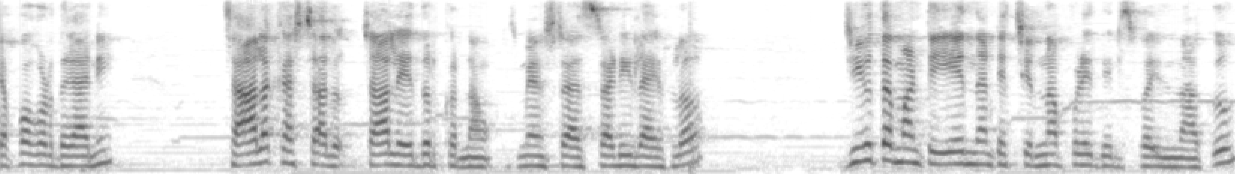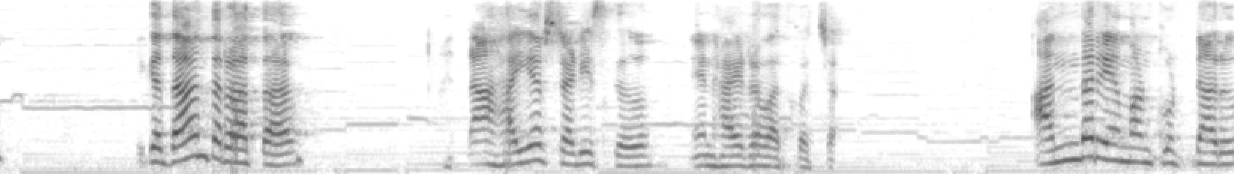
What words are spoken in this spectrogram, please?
చెప్పకూడదు కానీ చాలా కష్టాలు చాలా ఎదుర్కొన్నాం మేము స్టడీ లైఫ్లో జీవితం అంటే ఏంటంటే చిన్నప్పుడే తెలిసిపోయింది నాకు. ఇక దాని తర్వాత నా హయ్యర్ స్టడీస్కు నేను హైదరాబాద్కి వచ్చా. అందరు ఏమనుకుంటున్నారు?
